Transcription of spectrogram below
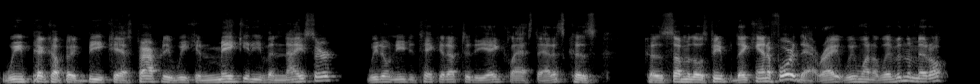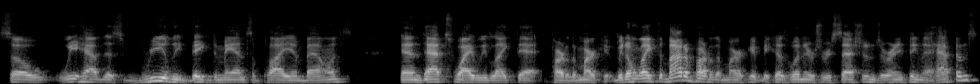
We pick up a B class property, we can make it even nicer. We don't need to take it up to the A class status because because some of those people they can't afford that, right? We want to live in the middle. So we have this really big demand supply imbalance. And that's why we like that part of the market. We don't like the bottom part of the market because when there's recessions or anything that happens,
